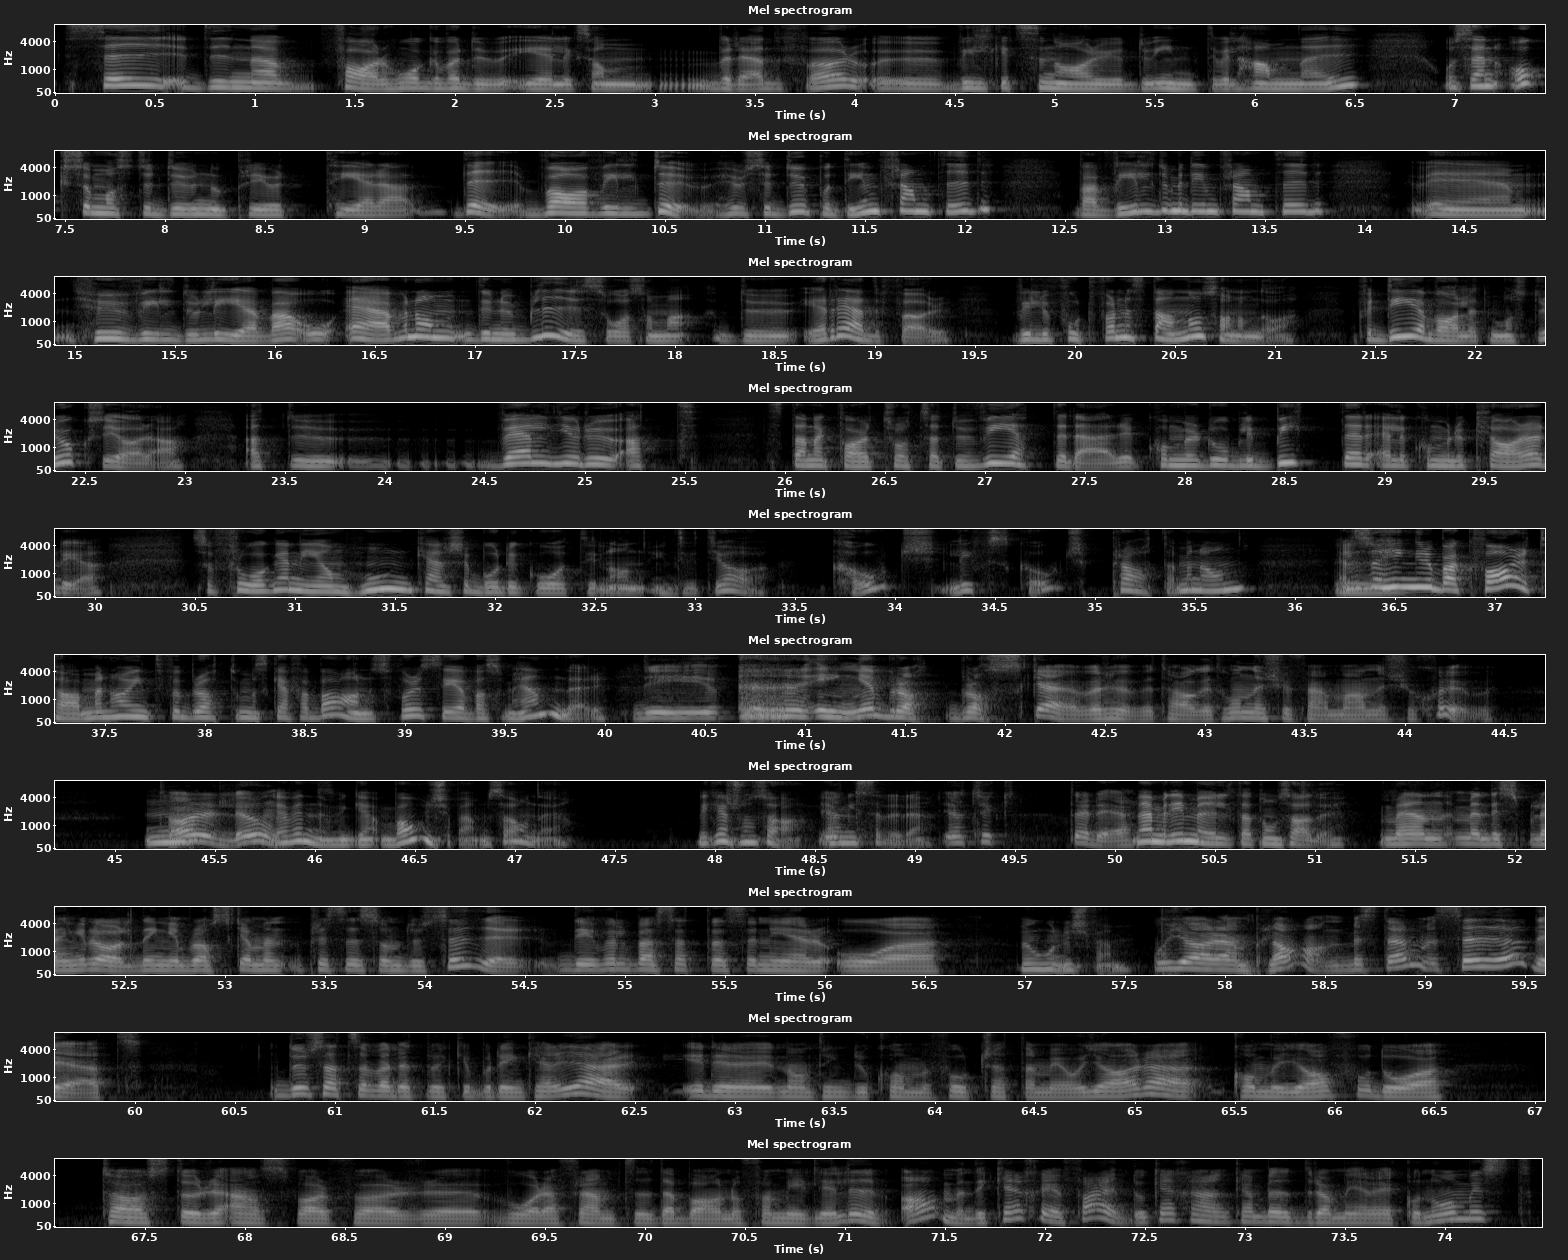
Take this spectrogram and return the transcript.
Säg dina farhågor, vad du är liksom rädd för. Eh, vilket scenario du inte vill hamna i. Och sen också måste du nog prioritera dig. Vad vill du? Hur ser du på din framtid? Vad vill du med din framtid? Eh, hur vill du leva? Och även om det nu blir så som du är rädd för, vill du fortfarande stanna hos honom då? För det valet måste du också göra. Att du, väljer du att stanna kvar trots att du vet det där, kommer du då bli bitter eller kommer du klara det? Så frågan är om hon kanske borde gå till någon, inte vet jag, coach, livscoach, prata med någon. Eller så hänger du bara kvar ett tag men har inte för bråttom att skaffa barn så får du se vad som händer. Det är ju ingen brådska överhuvudtaget. Hon är 25 och han är 27. Ta det lugnt. Mm. Jag vet inte, var hon 25? Sa hon det? Det kanske hon sa, jag missade det. Jag tyckte det. Nej men det är möjligt att hon sa det. Men, men det spelar ingen roll. Det är ingen brådska. Men precis som du säger. Det är väl bara att sätta sig ner och, Men hon är 25. och göra en plan. Bestämma, säga det att du satsar väldigt mycket på din karriär. Är det någonting du kommer fortsätta med att göra? Kommer jag få då ta större ansvar för eh, våra framtida barn och familjeliv? Ja, men det kanske är fine. Då kanske han kan bidra mer ekonomiskt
